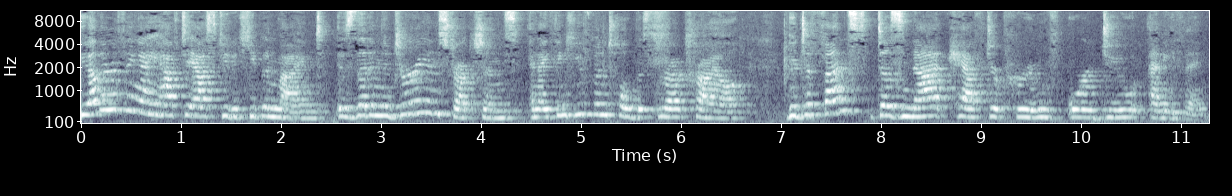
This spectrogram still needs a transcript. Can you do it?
The other thing I have to ask you to keep in mind is that in the jury instructions, and I think you've been told this throughout trial, the defense does not have to prove or do anything.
